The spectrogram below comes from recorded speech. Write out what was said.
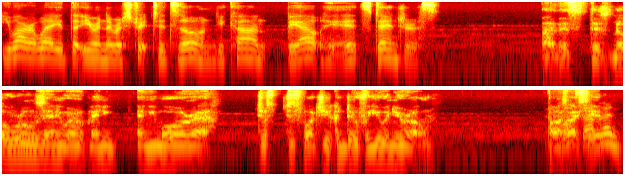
You are aware that you're in a restricted zone. You can't be out here. It's dangerous. Uh, there's there's no rules anywhere any anymore. Uh, just just what you can do for you and your own. As far as I What's see that it. then?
